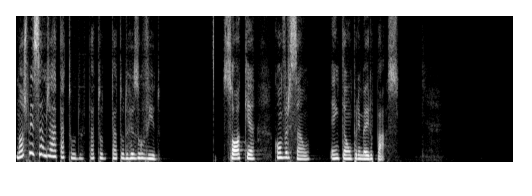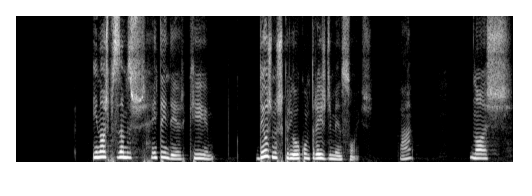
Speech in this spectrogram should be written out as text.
nós pensamos, ah, está tudo, está tudo, está tudo resolvido. Só que a conversão é então o primeiro passo. E nós precisamos entender que Deus nos criou com três dimensões. Tá? Nós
